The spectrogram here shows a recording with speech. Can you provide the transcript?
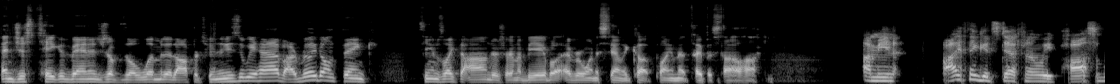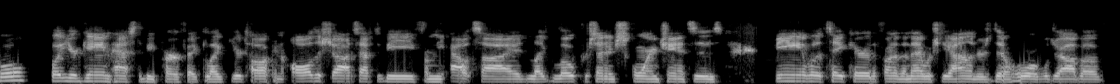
and just take advantage of the limited opportunities that we have. I really don't think teams like the Islanders are going to be able to ever win a Stanley Cup playing that type of style hockey. I mean, I think it's definitely possible but your game has to be perfect. Like you're talking, all the shots have to be from the outside, like low percentage scoring chances, being able to take care of the front of the net, which the Islanders did a horrible job of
